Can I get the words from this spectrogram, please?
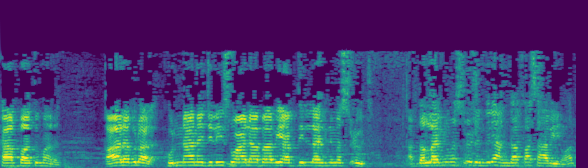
ከአባቱ ማለት ነው قال ብሏል كنا نجلس على باب عبد الله بن مسعود አብደላህ ብን መስዑድ እንግዲህ አንጋፋ ሰሃቢ አይደል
